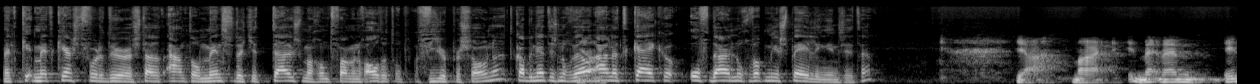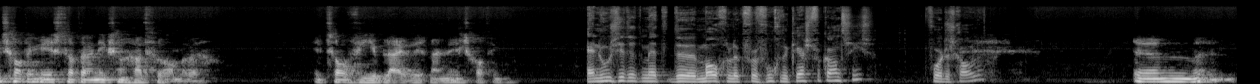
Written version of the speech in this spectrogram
Met, met kerst voor de deur staat het aantal mensen dat je thuis mag ontvangen nog altijd op vier personen. Het kabinet is nog wel ja. aan het kijken of daar nog wat meer speling in zit, hè? Ja, maar mijn inschatting is dat daar niks aan gaat veranderen. Het zal vier blijven, is mijn inschatting. En hoe zit het met de mogelijk vervroegde kerstvakanties voor de scholen? Um,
